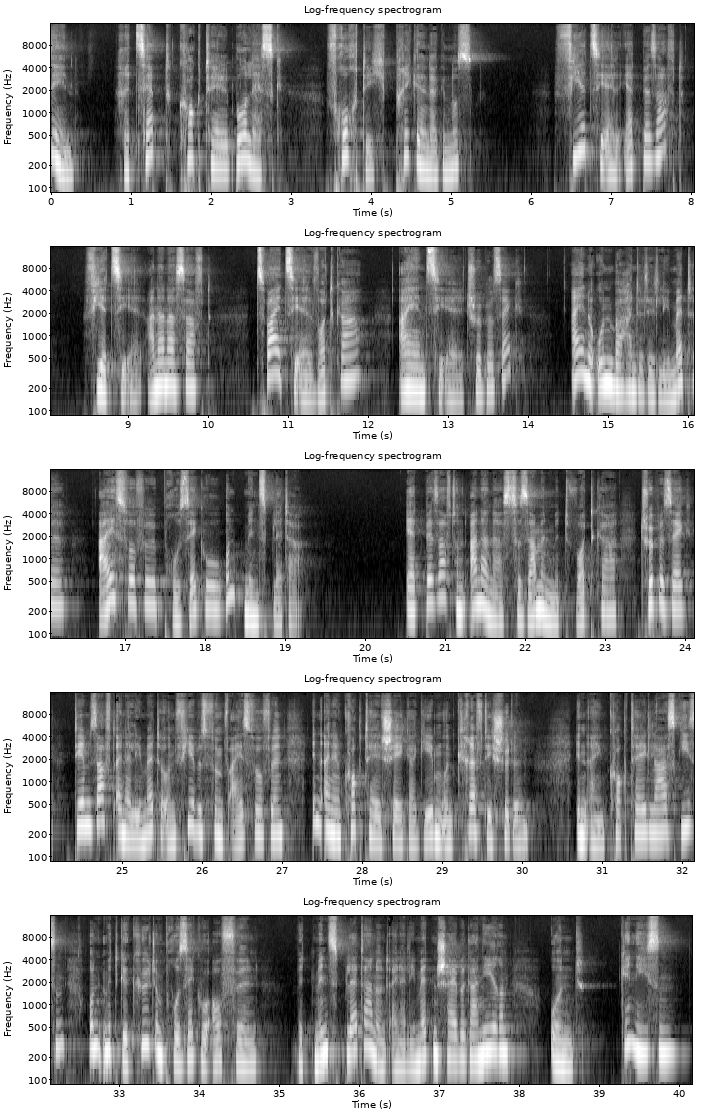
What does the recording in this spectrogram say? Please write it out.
10. Rezept Cocktail Burlesque. Fruchtig, prickelnder Genuss. 4 cl Erdbeersaft, 4 cl Ananassaft, 2 cl Wodka, 1 cl Triple Sec, eine unbehandelte Limette, Eiswürfel, Prosecco und Minzblätter. Erdbeersaft und Ananas zusammen mit Wodka, Triple Sec, dem Saft einer Limette und vier bis fünf Eiswürfeln in einen Cocktailshaker geben und kräftig schütteln, in ein Cocktailglas gießen und mit gekühltem Prosecco auffüllen, mit Minzblättern und einer Limettenscheibe garnieren und genießen.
